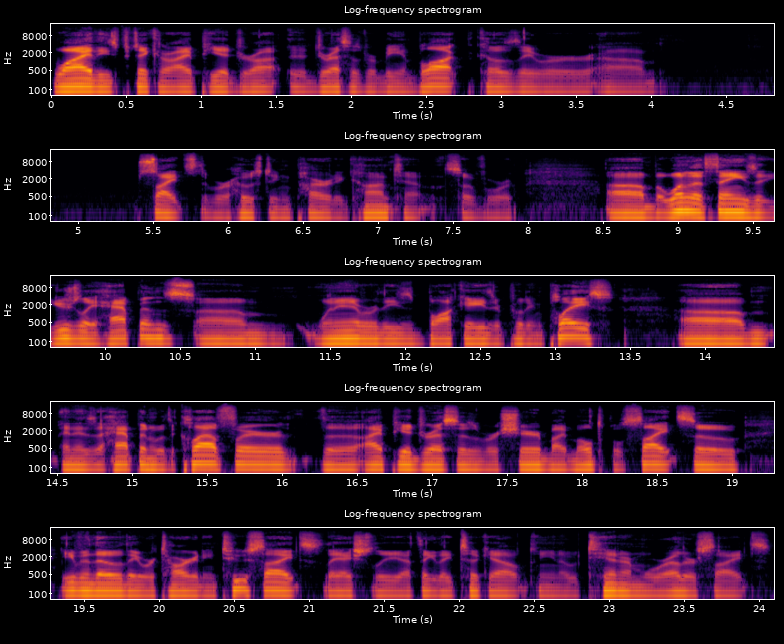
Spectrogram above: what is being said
why these particular IP addresses were being blocked because they were um, sites that were hosting pirated content and so forth. Uh, but one of the things that usually happens um, whenever these blockades are put in place, um, and as it happened with the Cloudflare, the IP addresses were shared by multiple sites. So even though they were targeting two sites, they actually, I think they took out, you know, 10 or more other sites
